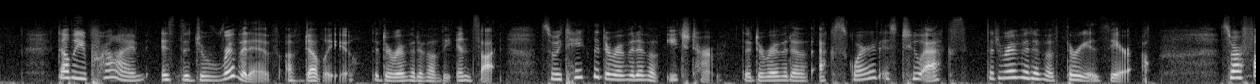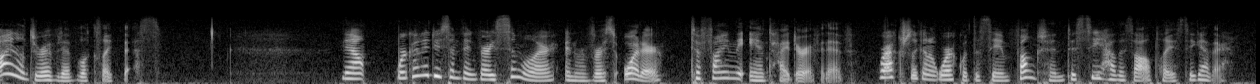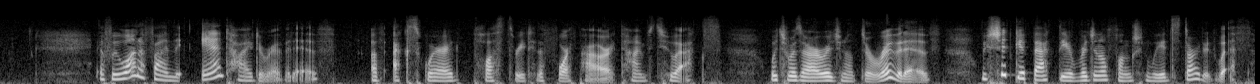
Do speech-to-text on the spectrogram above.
w prime is the derivative of w, the derivative of the inside. So we take the derivative of each term. The derivative of x squared is 2x. The derivative of 3 is 0. So our final derivative looks like this. Now, we're going to do something very similar in reverse order to find the antiderivative. We're actually going to work with the same function to see how this all plays together. If we want to find the antiderivative, of x squared plus 3 to the fourth power times 2x, which was our original derivative, we should get back the original function we had started with.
